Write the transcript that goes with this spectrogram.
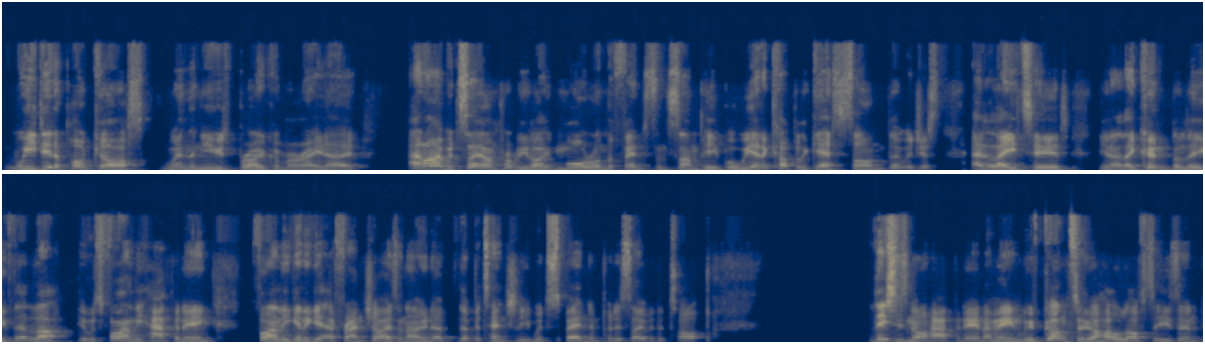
we did a podcast when the news broke on Moreno, and I would say I'm probably like more on the fence than some people. We had a couple of guests on that were just elated. You know, they couldn't believe their luck. It was finally happening. Finally, going to get a franchise and owner that potentially would spend and put us over the top. This is not happening. I mean, we've gone through a whole off season.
